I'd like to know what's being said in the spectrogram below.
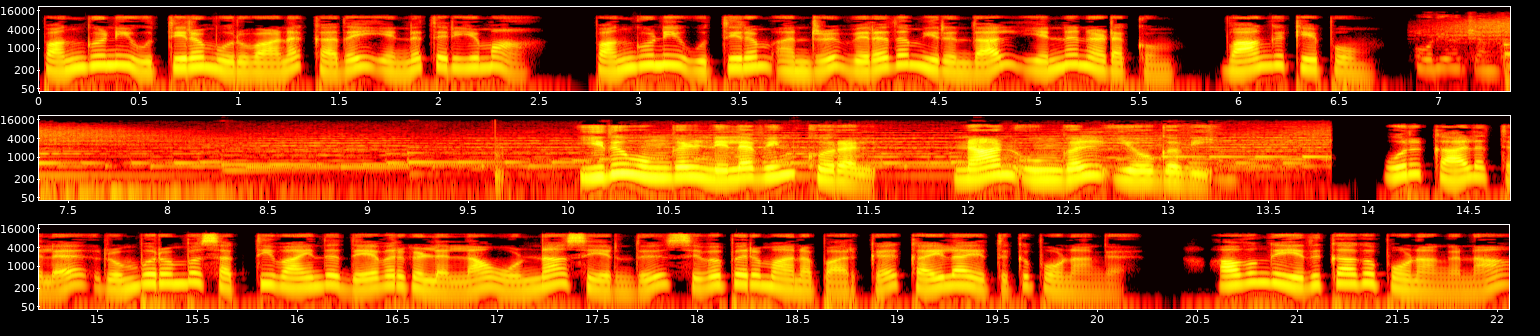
பங்குனி உத்திரம் உருவான கதை என்ன தெரியுமா? பங்குனி உத்திரம் அன்று விரதம் இருந்தால் என்ன நடக்கும்? வாங்க கேப்போம். இது உங்கள் நிலவின் குரல். நான் உங்கள் யோகவி. ஒரு காலத்துல ரொம்ப ரொம்ப சக்தி வாய்ந்த தேவர்கள் எல்லாம் ஒன்னா சேர்ந்து சிவபெருமான பார்க்க கைலாயத்துக்கு போனாங்க. அவங்க எதுக்காக போனாங்கன்னா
